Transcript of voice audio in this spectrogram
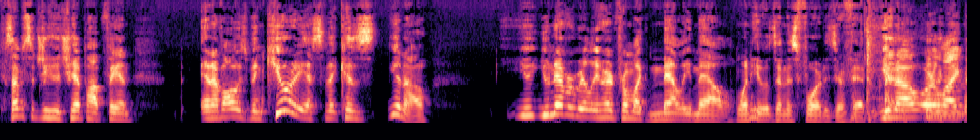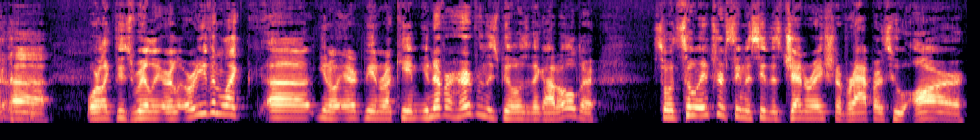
because I'm such a huge hip hop fan, and I've always been curious that because you know. You, you never really heard from like Melle Mel when he was in his 40s or 50s, you know, or like uh, or like these really early, or even like uh, you know Eric B and Rakim. You never heard from these people as they got older. So it's so interesting to see this generation of rappers who are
